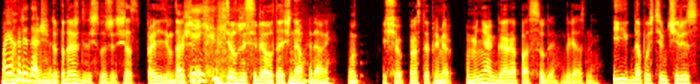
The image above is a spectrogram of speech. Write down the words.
поехали ну, дальше. Да подожди, сейчас поедем дальше. Окей. Хотел для себя уточнить. Давай, давай. Вот Еще простой пример. У меня гора посуды грязной. И, допустим, через...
